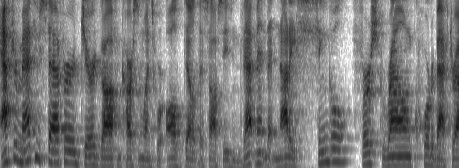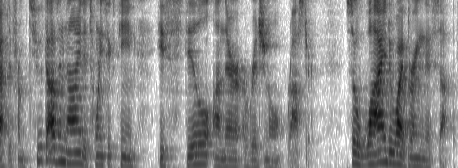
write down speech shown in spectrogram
after Matthew Stafford, Jared Goff, and Carson Wentz were all dealt this offseason, that meant that not a single first round quarterback drafted from 2009 to 2016 is still on their original roster. So, why do I bring this up?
